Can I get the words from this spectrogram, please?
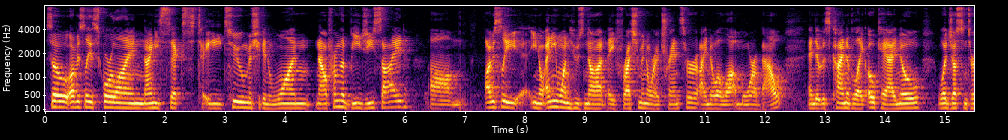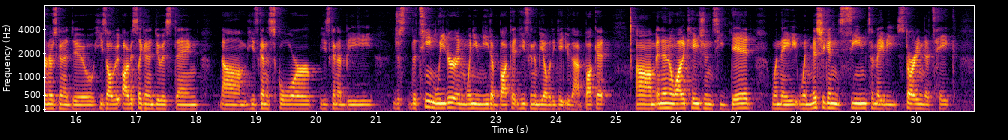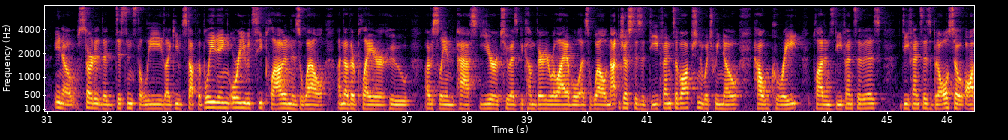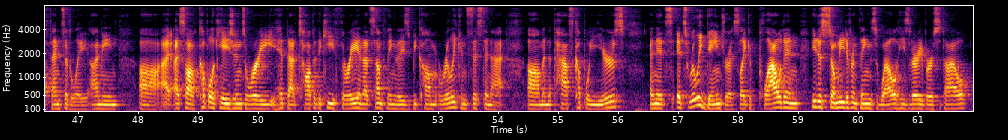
so obviously, scoreline 96 to 82, Michigan won. Now from the BG side, um, obviously, you know anyone who's not a freshman or a transfer, I know a lot more about and it was kind of like, okay, I know what Justin Turner's going to do. He's obviously going to do his thing. Um, he's going to score. He's going to be just the team leader, and when you need a bucket, he's going to be able to get you that bucket. Um, and then a lot of occasions he did when they when Michigan seemed to maybe starting to take you know, started to distance the lead, like you would stop the bleeding, or you would see Plowden as well, another player who obviously in the past year or two has become very reliable as well, not just as a defensive option, which we know how great Plowden's defensive is, defense is, but also offensively. I mean, uh, I, I, saw a couple occasions where he hit that top of the key three, and that's something that he's become really consistent at um, in the past couple years and it's it's really dangerous. Like if Plowden, he does so many different things well. He's very versatile.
